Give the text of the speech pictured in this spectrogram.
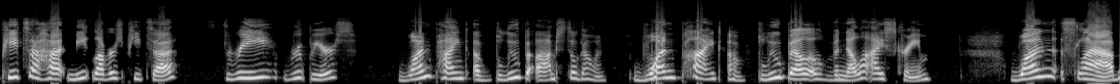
Pizza Hut meat lovers pizza, three root beers, one pint of blue. I'm still going. One pint of Blue Bell vanilla ice cream, one slab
